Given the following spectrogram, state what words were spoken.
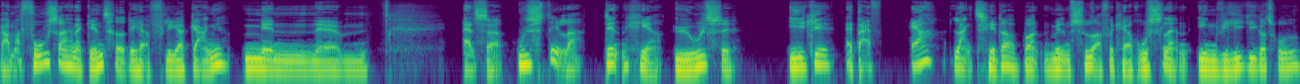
Ramaphosa, han har gentaget det her flere gange, men... Øh, Altså, udstiller den her øvelse ikke, at der er langt tættere bånd mellem Sydafrika og Rusland, end vi lige gik og troede?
